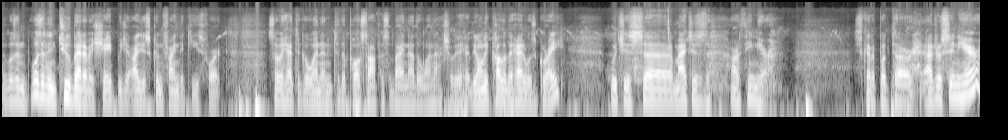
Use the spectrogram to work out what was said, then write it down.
it wasn't wasn't in too bad of a shape. We ju- I just couldn't find the keys for it, so we had to go in and to the post office and buy another one. Actually, had, the only color they had was gray, which is uh, matches our theme here. Just got to put our address in here.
